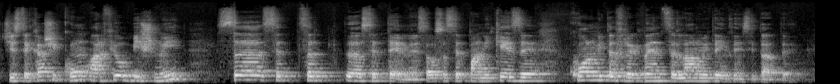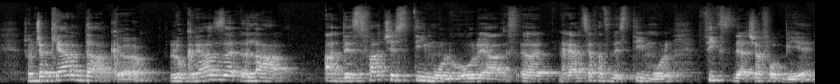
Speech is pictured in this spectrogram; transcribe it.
ci este ca și cum ar fi obișnuit să se, să uh, se teme sau să se panicheze cu o anumită frecvență la anumită intensitate. Și atunci, chiar dacă lucrează la a desface stimulul, ă, reacția față de stimul fix de acea fobie,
